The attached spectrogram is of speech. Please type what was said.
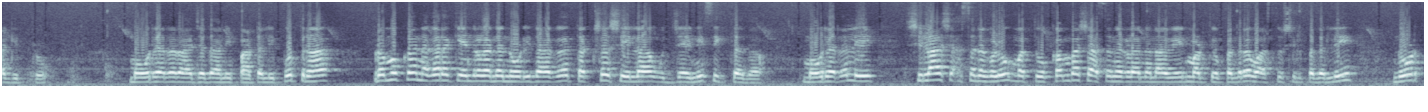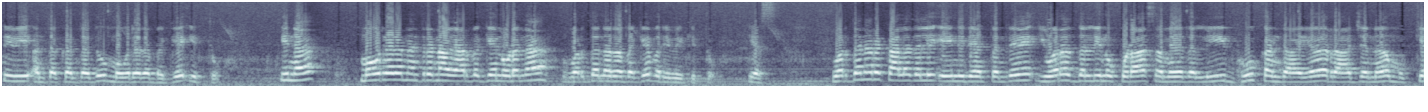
ಆಗಿತ್ತು. ಮೌರ್ಯರ ರಾಜಧಾನಿ ಪಾಟಲಿಪುತ್ರ ಪ್ರಮುಖ ನಗರ ಕೇಂದ್ರಗಳನ್ನು ನೋಡಿದಾಗ ತಕ್ಷಶಿಲಾ ಉಜ್ಜಯಿನಿ ಸಿಗ್ತದ. ಮೌರ್ಯರಲ್ಲಿ ಶಿಲಾಶಾಸನಗಳು ಮತ್ತು ಕಂಬ ಶಾಸನಗಳನ್ನು ನಾವೇನ್ ಮಾಡ್ತೀವಪ್ಪ ಅಂದ್ರೆ ವಾಸ್ತುಶಿಲ್ಪದಲ್ಲಿ ನೋಡ್ತೀವಿ ಅಂತಕ್ಕಂಥದ್ದು ಮೌರ್ಯರ ಬಗ್ಗೆ ಇತ್ತು. ಇನ್ನ ಮೌರ್ಯರ ನಂತರ ನಾವು ಯಾರ ಬಗ್ಗೆ ನೋಡೋಣ? ವರ್ಧನರ ಬಗ್ಗೆ ಬರಿಬೇಕಿತ್ತು. ಎಸ್ ವರ್ಧನರ ಕಾಲದಲ್ಲಿ ಏನಿದೆ ಅಂತಂದ್ರೆ ಇವರದಲ್ಲಿನೂ ಕೂಡ ಸಮಯದಲ್ಲಿ ಭೂ ಕಂದಾಯ ರಾಜನ ಮುಖ್ಯ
